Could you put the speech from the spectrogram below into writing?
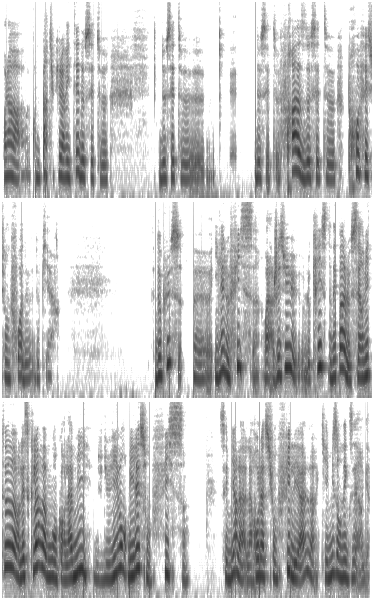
Voilà, une particularité de cette, de cette, euh, de cette phrase, de cette euh, profession de foi de, Pierre. De plus, euh, il est le Fils. Voilà, Jésus, le Christ, n'est pas le serviteur, l'esclave ou encore l'ami du vivant, mais il est son Fils. C'est bien la, la, relation filiale qui est mise en exergue.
